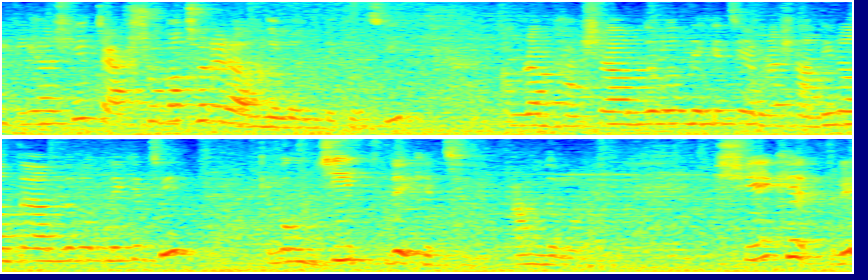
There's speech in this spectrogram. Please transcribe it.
ইতিহাসে চারশো বছরের আন্দোলন দেখেছি, আমরা ভাষা আন্দোলন দেখেছি, আমরা স্বাধীনতা আন্দোলন দেখেছি এবং জিত দেখেছি আন্দোলনে। সেক্ষেত্রে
